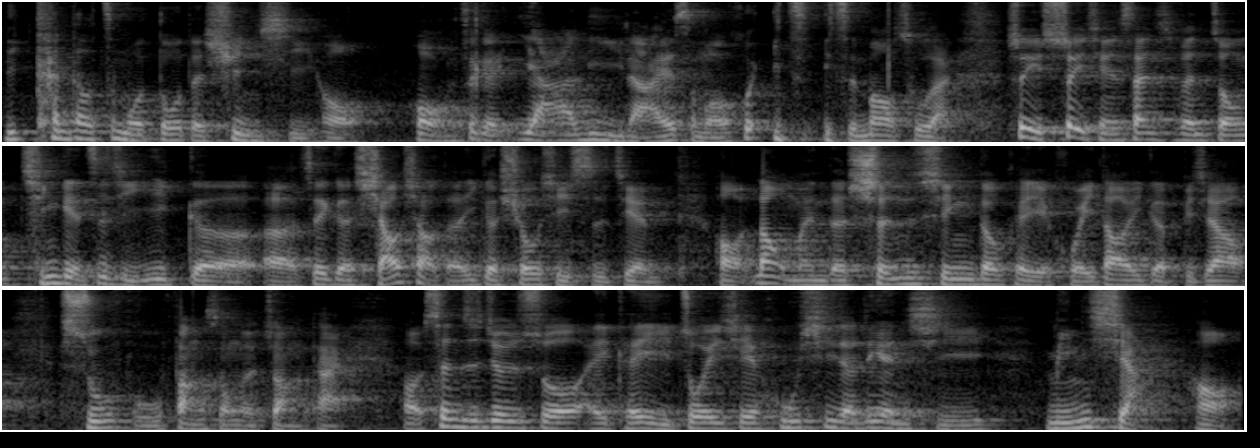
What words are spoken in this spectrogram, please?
你看到这么多的讯息哦。哦，这个压力啦，还是什么会一直一直冒出来，所以睡前三十分钟，请给自己一个呃这个小小的一个休息时间，好，让我们的身心都可以回到一个比较舒服放松的状态，好，甚至就是说，哎，可以做一些呼吸的练习。冥想，哦，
